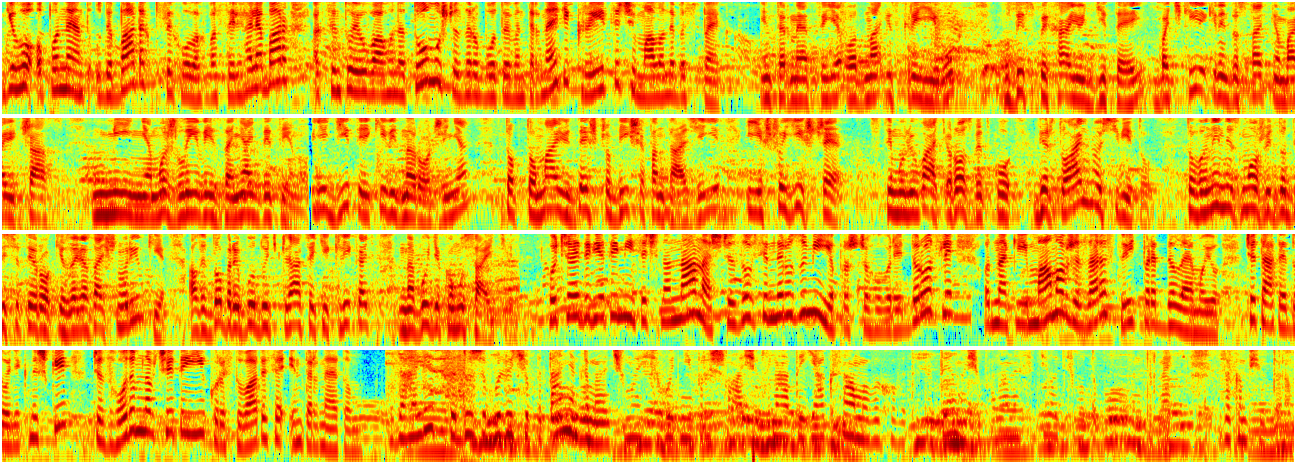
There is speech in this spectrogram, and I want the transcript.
Його опонент у дебатах, психолог Василь Галябар, акцентує увагу на тому, що за роботою в інтернеті криється чимало небезпек. Інтернет це є одна із краївок, куди спихають дітей, батьки, які недостатньо мають час, вміння, можливість занять дитину. Є діти, які від народження, тобто мають дещо більше фантазії, і якщо їх ще стимулювати розвитку віртуального світу, то вони не зможуть до 10 років зав'язати шнурівки, але добре будуть кляцати і клікати на будь-якому сайті. Хоча й дев'ятимісячна Нана ще зовсім не розуміє, про що говорять дорослі, однак її мама вже зараз стоїть перед дилемою – читати доні книжки чи згодом навчити її користуватися інтернетом. Взагалі це дуже болюче питання для мене, чому я сьогодні прийшла, щоб знати, як саме виховати дитину, щоб вона не сиділа цілодобово в інтернеті за комп'ютером.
